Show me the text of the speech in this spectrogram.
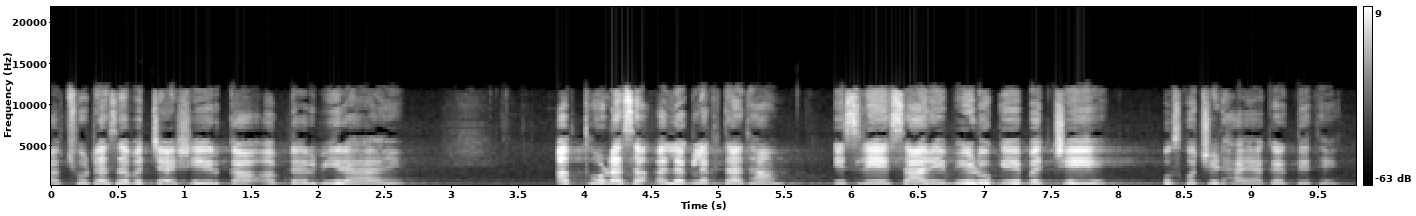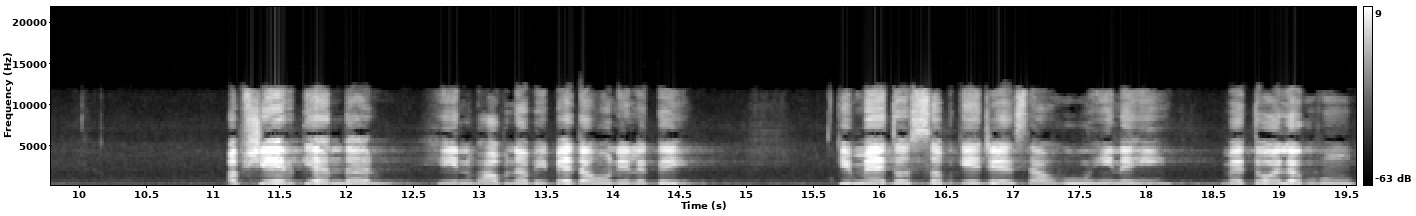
अब छोटा सा बच्चा शेर का अब डर भी रहा है। अब थोड़ा सा अलग लगता था, इसलिए सारे भेड़ों के बच्चे उसको चिढ़ाया करते थे। अब शेर के अंदर हीन भावना भी पैदा होने लग गई कि मैं तो सबके जैसा हूँ ही नहीं, मैं तो अलग हूँ,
